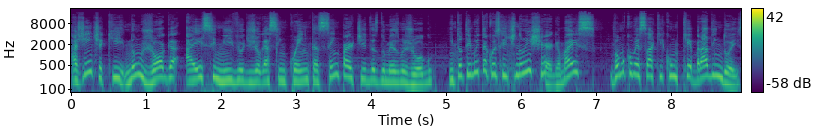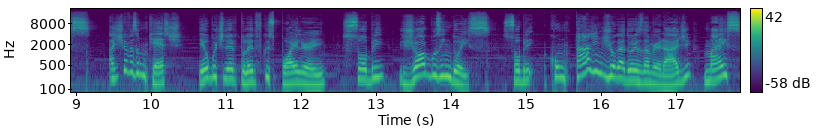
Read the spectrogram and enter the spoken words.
A gente aqui não joga a esse nível de jogar 50, 100 partidas do mesmo jogo. Então tem muita coisa que a gente não enxerga, mas vamos começar aqui com quebrado em dois. A gente vai fazer um cast, eu, Butileiro Toledo, fico spoiler aí, sobre jogos em dois. Sobre contagem de jogadores, na verdade, mas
